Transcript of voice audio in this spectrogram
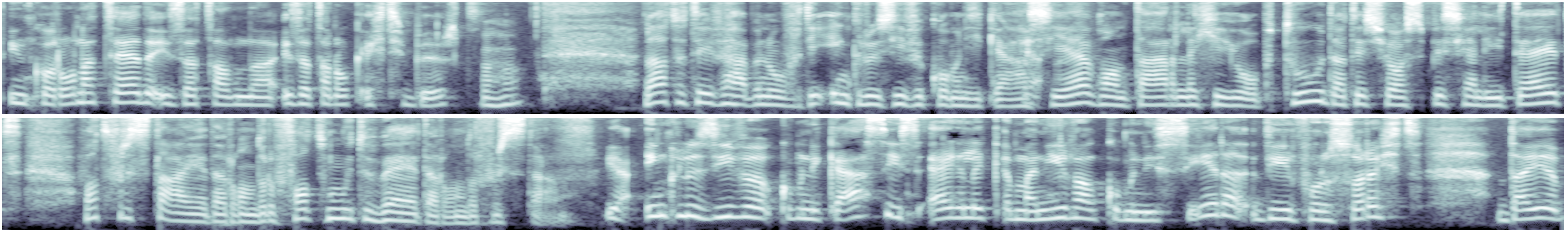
in coronatijden is dat dan, uh, is dat dan ook echt gebeurd. Uh -huh. Laten we het even hebben over die inclusieve communicatie, ja. hè, want daar leg je je op toe. Dat is jouw specialiteit. Wat versta je daaronder of wat moeten wij daaronder verstaan? Ja, inclusieve communicatie is eigenlijk een manier van communiceren die ervoor zorgt dat je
